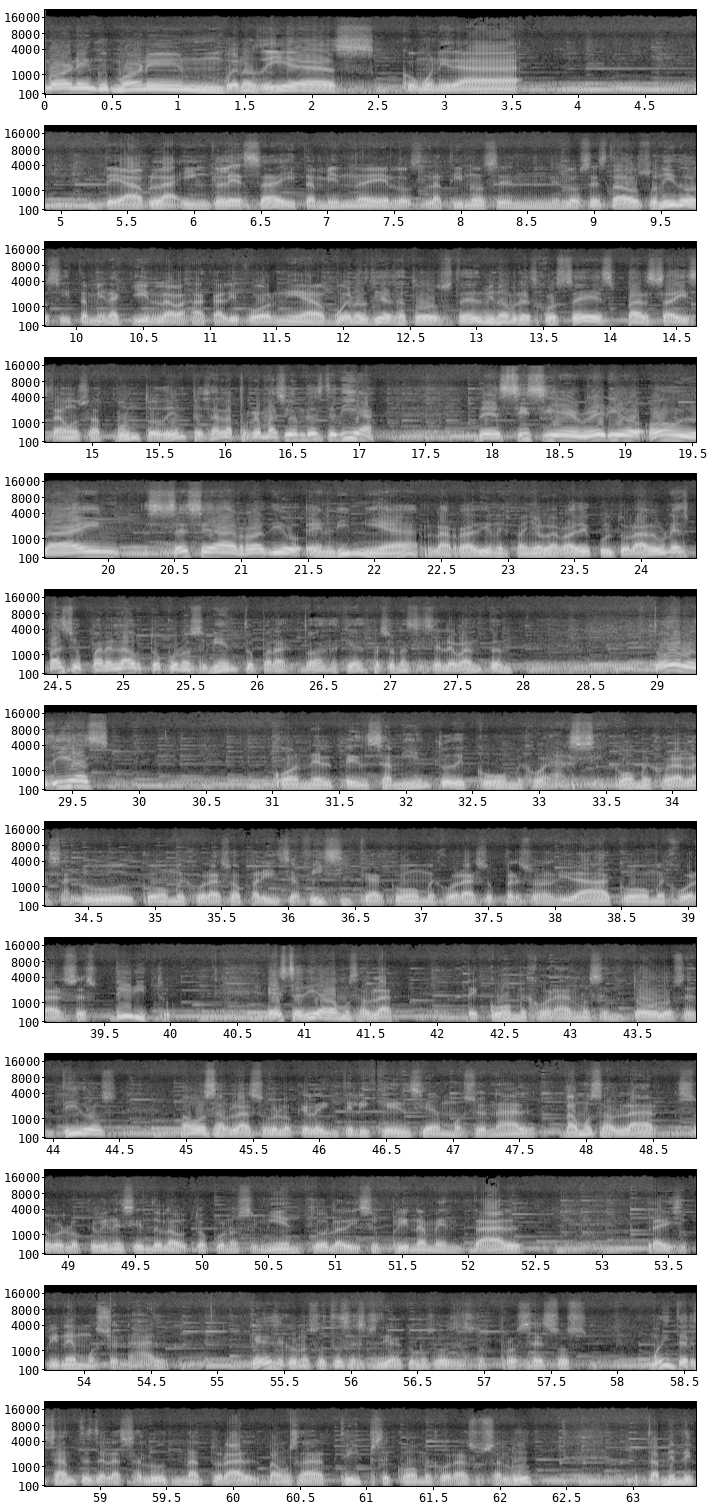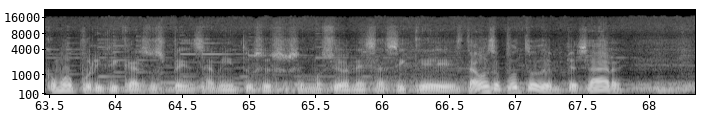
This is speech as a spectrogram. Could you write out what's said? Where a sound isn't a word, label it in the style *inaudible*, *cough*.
morning, good morning. Buenos días, comunidad de habla inglesa y también de los latinos en los Estados Unidos y también aquí en la Baja California. Buenos días a todos ustedes. Mi nombre es José Esparza y estamos a punto de empezar la programación de este día de CCA Radio Online, CCA Radio en línea, la radio en español, la radio cultural, un espacio para el autoconocimiento para todas aquellas personas que se levantan todos los días con el pensamiento de cómo mejorarse, cómo mejorar la salud, cómo mejorar su apariencia física, cómo mejorar su personalidad, cómo mejorar su espíritu. Este día vamos a hablar de cómo mejorarnos en todos los sentidos. Vamos a hablar sobre lo que es la inteligencia emocional. Vamos a hablar sobre lo que viene siendo el autoconocimiento, la disciplina mental, la disciplina emocional. Quédese con nosotros a estudiar con nosotros estos procesos muy interesantes de la salud natural. Vamos a dar tips de cómo mejorar su salud, también de cómo purificar sus pensamientos y sus emociones. Así que estamos a punto de empezar.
